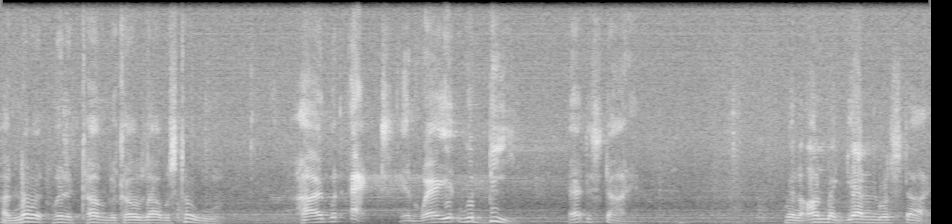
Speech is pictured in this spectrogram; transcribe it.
I know it when it comes because I was told how it would act and where it would be at the starting when Armageddon would start.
